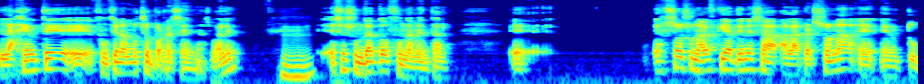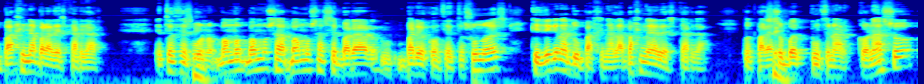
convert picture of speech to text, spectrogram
La gente eh, funciona mucho por reseñas, ¿vale? Eso es un dato fundamental. Eh, eso es una vez que ya tienes a, la persona en, tu página para descargar. Entonces, bueno, vamos, vamos, a, vamos a separar varios conceptos. Uno es que lleguen a tu página, la página de descarga. Pues para eso puede funcionar con ASO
